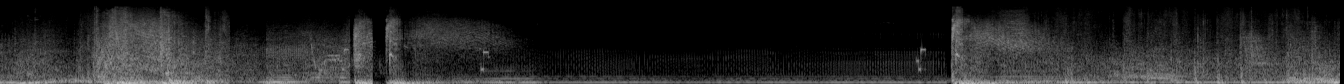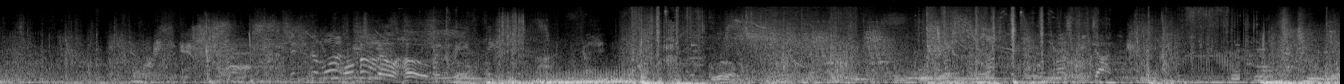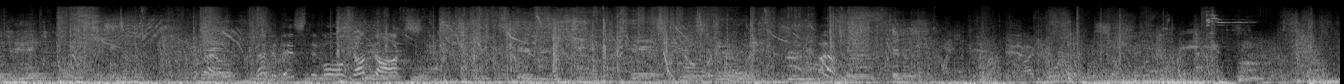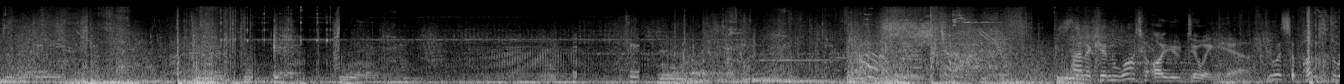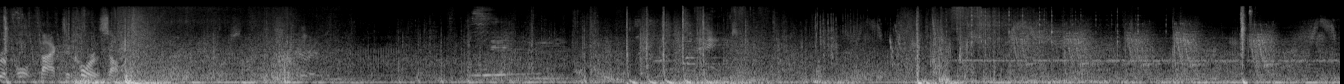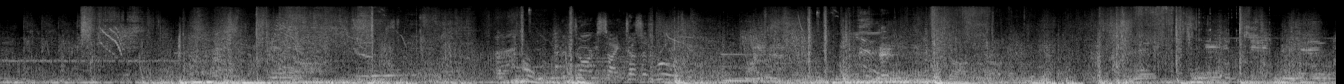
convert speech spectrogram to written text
This is a this more gun dogs. Anakin, what are you doing here? You were supposed to report back to Coruscant.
